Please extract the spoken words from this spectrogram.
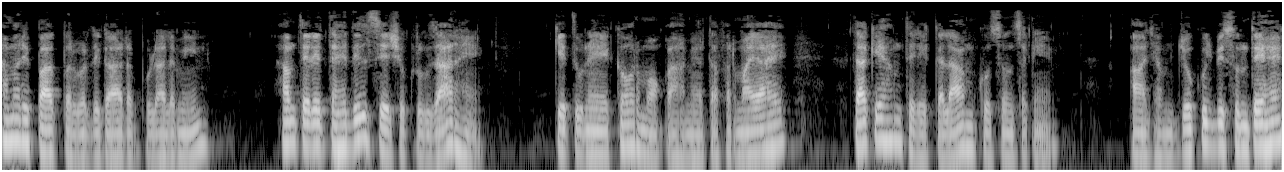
ہمارے پاک پروردگار رب العالمین، ہم تیرے تہ دل سے شکر گزار ہیں۔ کہ تو نے ایک اور موقع ہمیں عطا فرمایا ہے تاکہ ہم تیرے کلام کو سن سکیں۔ آج ہم جو کچھ بھی سنتے ہیں،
